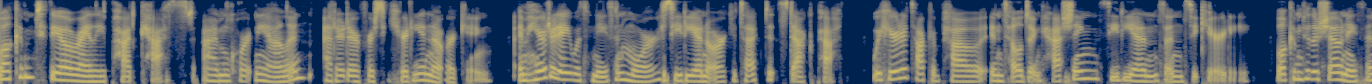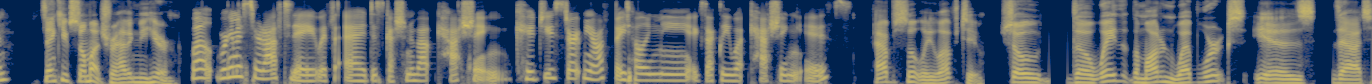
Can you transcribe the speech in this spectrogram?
Welcome to the O'Reilly podcast. I'm Courtney Allen, editor for Security and Networking. I'm here today with Nathan Moore, CDN architect at StackPath. We're here to talk about intelligent caching, CDNs, and security. Welcome to the show, Nathan. Thank you so much for having me here. Well, we're going to start off today with a discussion about caching. Could you start me off by telling me exactly what caching is? Absolutely, love to. So, the way that the modern web works is that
